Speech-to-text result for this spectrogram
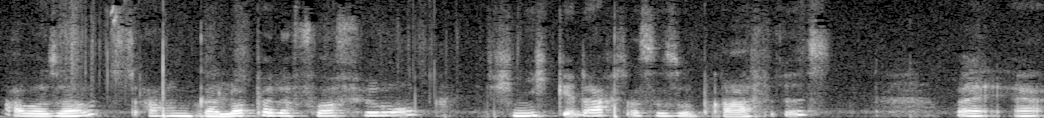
Aber sonst, auch im Galopp bei der Vorführung, hätte ich nicht gedacht, dass er so brav ist. Weil er,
